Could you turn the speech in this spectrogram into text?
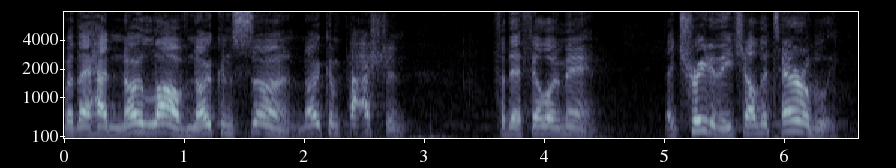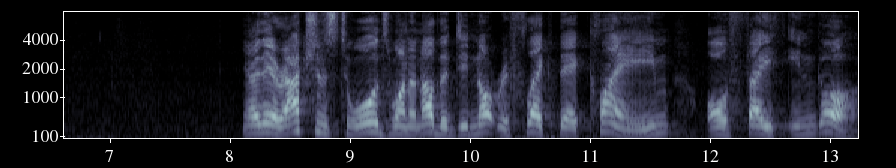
but they had no love, no concern, no compassion for their fellow man. They treated each other terribly. You know, their actions towards one another did not reflect their claim of faith in God,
